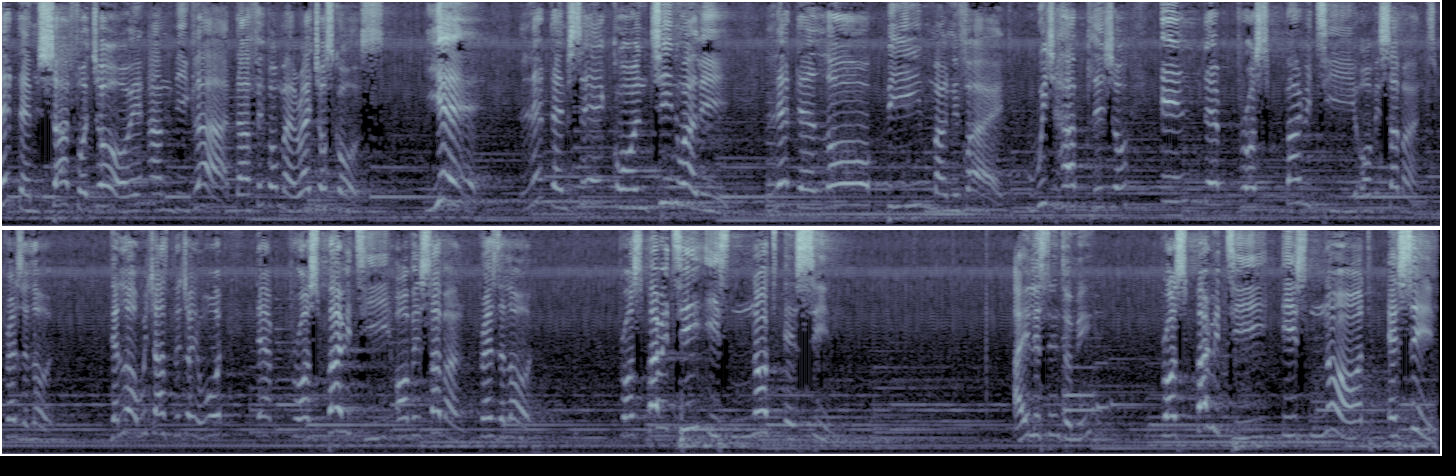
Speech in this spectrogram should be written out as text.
Let them shout for joy and be glad that favor my righteous cause. Yeah. Let them say continually, Let the Lord be magnified, which have pleasure in the prosperity of his servant. Praise the Lord. The Lord, which has pleasure in what? The prosperity of his servant. Praise the Lord. Prosperity is not a sin. Are you listening to me? Prosperity is not a sin.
